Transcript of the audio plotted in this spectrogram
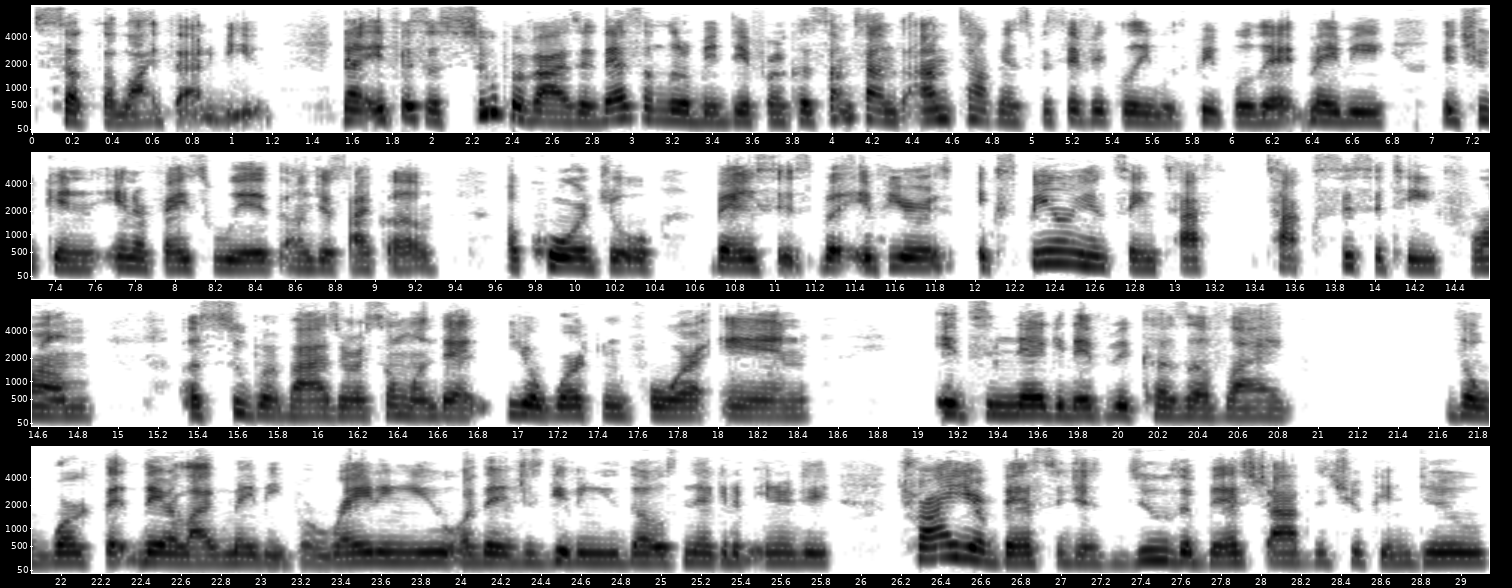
suck the life out of you. Now, if it's a supervisor, that's a little bit different because sometimes I'm talking specifically with people that maybe that you can interface with on just like a, a cordial basis. But if you're experiencing to- toxicity from a supervisor or someone that you're working for and it's negative because of like the work that they're like maybe berating you or they're just giving you those negative energy try your best to just do the best job that you can do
